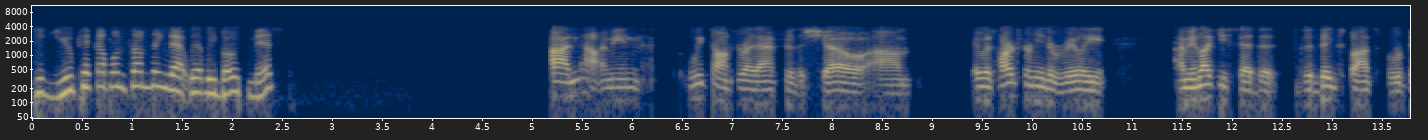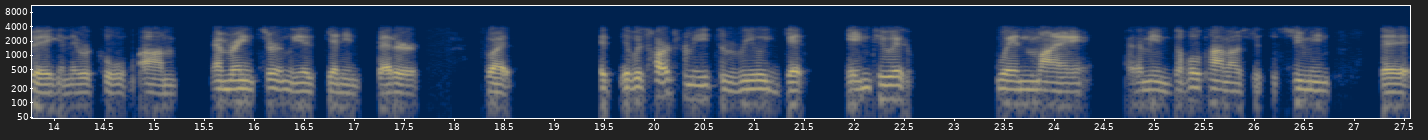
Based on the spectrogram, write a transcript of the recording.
did you pick up on something that that we both missed? Uh, no, I mean, we talked right after the show. Um, it was hard for me to really. I mean, like you said, the the big spots were big and they were cool. Um, and Reigns certainly is getting better, but it it was hard for me to really get into it when my. I mean, the whole time I was just assuming that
